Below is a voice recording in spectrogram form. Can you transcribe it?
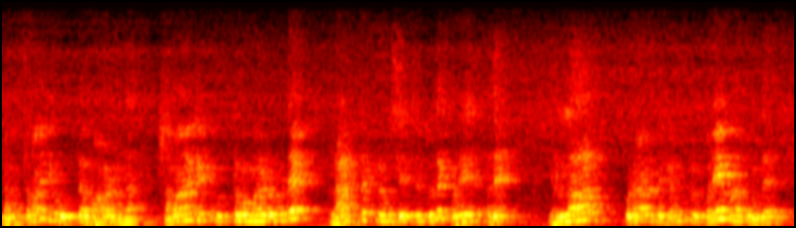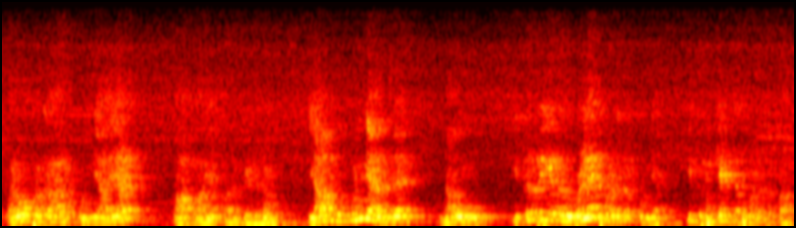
ನಮ್ಮ ಸಮಾಜವನ್ನು ಉತ್ತಮ ಮಾಡೋಣ, ಸಮಾಜಕ್ಕೆ ಉತ್ತಮ ಮಾಡುವುದೇ ರಾಷ್ಟ್ರಕ್ಕೆ ನಾವು ಸೇರಿಸುವುದೇ ಕೊನೆಯ ಅದೇ ಎಲ್ಲ ಪುರಾಣದ ಗ್ರಂಥಗಳ ಕೊನೆಯ ಮಾತು ಒಂದೇ, ಪರೋಪಕಾರ ಪುಣ್ಯಾಯ ಪಾಪಾಯ ಪರಪೀಡನಂ. ಯಾವುದು ಪುಣ್ಯ ಅಂದರೆ ನಾವು ಇತರರಿಗೆ ಏನಾದರೂ ಒಳ್ಳೆಯದು ಮಾಡಿದ್ರೆ ಪುಣ್ಯ ಇತರ ಕೆಟ್ಟದ್ದು ಮಾಡಿದ್ರೆ ಪಾಪ.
